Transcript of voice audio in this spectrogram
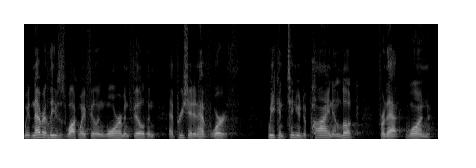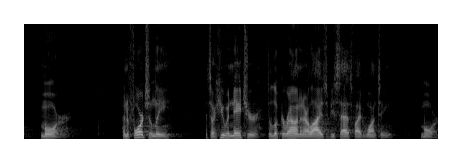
It never leaves us walking away feeling warm and filled and appreciated and have worth. We continue to pine and look for that one more. Unfortunately, it's our human nature to look around in our lives to be satisfied wanting more.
